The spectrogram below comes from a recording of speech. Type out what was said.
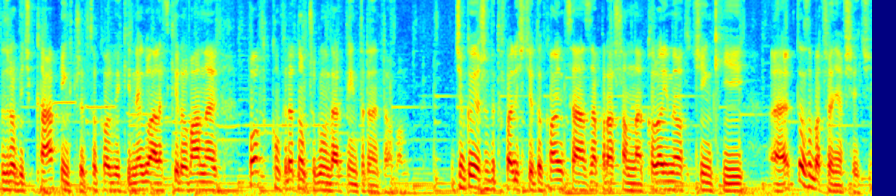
zrobić capping czy cokolwiek innego, ale skierowane pod konkretną przeglądarkę internetową. Dziękuję, że wytrwaliście do końca. Zapraszam na kolejne odcinki. E, do zobaczenia w sieci.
